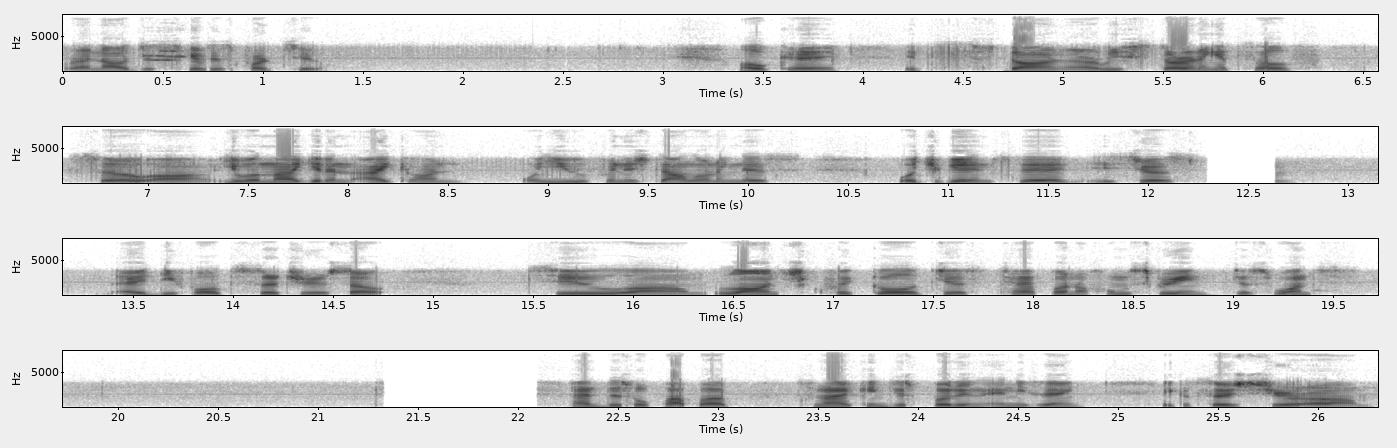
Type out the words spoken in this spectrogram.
Right now, I'll just skip this part too. Okay, it's done uh, restarting itself. So, uh, you will not get an icon when you finish downloading this. What you get instead is just a default searcher. So, to um, launch QuickGold, just tap on a home screen just once. And this will pop up now you can just put in anything. You can search your um,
